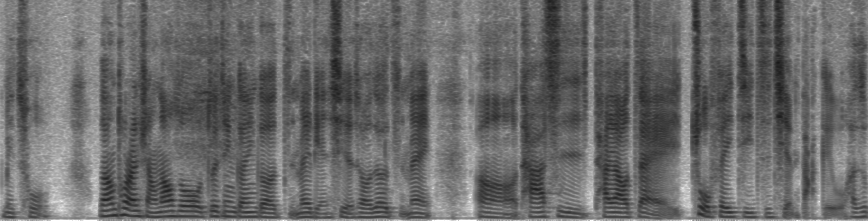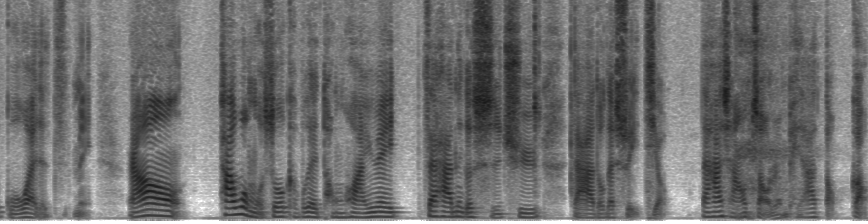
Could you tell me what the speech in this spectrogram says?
没错。我刚刚突然想到，说我最近跟一个姊妹联系的时候，这个姊妹，呃，她是她要在坐飞机之前打给我，她是国外的姊妹，然后她问我说可不可以通话，因为在他那个时区大家都在睡觉，但他想要找人陪他祷告。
